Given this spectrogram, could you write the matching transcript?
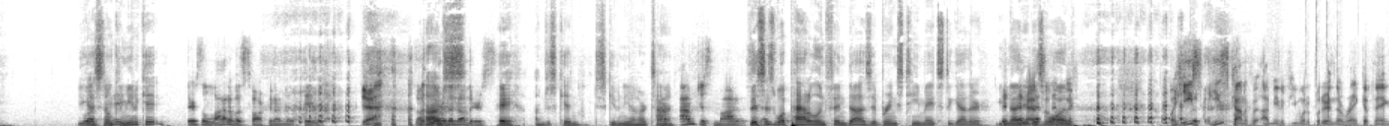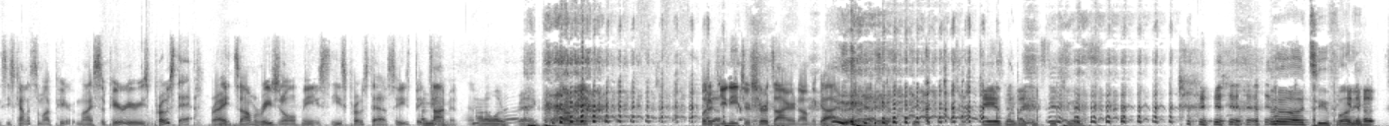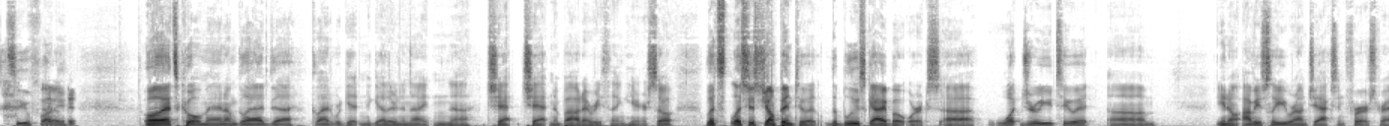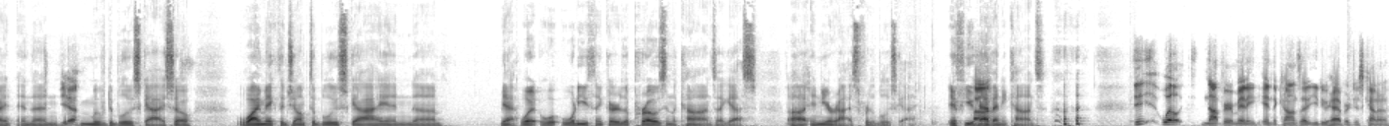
You Well, guys don't hey. communicate? There's a lot of us talking on that page. yeah. Some I'm more just- than others. Hey, I'm just kidding. Just giving you a hard time. I'm, I'm just modest. This That's is what Paddle and Fin does. It brings teammates together, united as one. Absolutely. But he's he's kind of I mean, if you want to put it in the rank of things, he's kind of some my peer, my superior. He's pro staff, right? So I'm a regional. He's he's pro staff, so he's big I mean, time in. I don't want to brag. I mean, but Yeah. if you need your shirts ironed, I'm the guy. Right? Yeah, yeah. Jay is one of my constituents. oh, too funny. You know? Too funny. Well, that's cool, man. I'm glad uh, glad we're getting together tonight and uh, chat chatting about everything here. So let's let's just jump into it. The Blue Sky Boat Works. Uh, what drew you to it? Um, you know, obviously you were on Jackson first, right? And then Yeah. moved to Blue Sky. So why make the jump to Blue Sky? And um, yeah, what, what what do you think are the pros and the cons? I guess uh, in your eyes for the Blue Sky, if you have Uh, any cons. It- well, not very many, and the cons that you do have are just kind of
